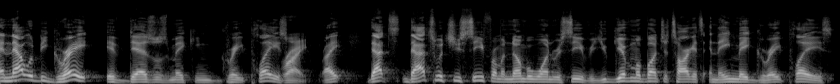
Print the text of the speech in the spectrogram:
And that would be great if Dez was making great plays. Right. Right. That's that's what you see from a number one receiver. You give them a bunch of targets and they make great plays.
